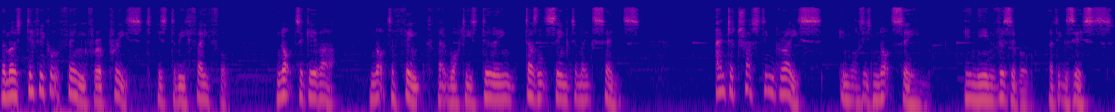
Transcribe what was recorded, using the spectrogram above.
The most difficult thing for a priest is to be faithful, not to give up, not to think that what he's doing doesn't seem to make sense, and to trust in grace in what is not seen, in the invisible that exists.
